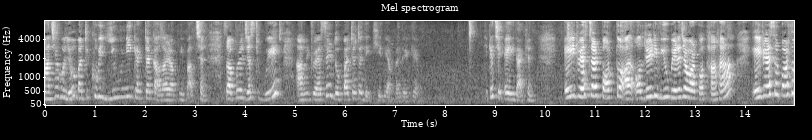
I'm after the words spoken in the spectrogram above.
মাঝে হলেও বাট খুবই ইউনিক একটা কালার আপনি পাচ্ছেন। তারপরে জাস্ট ওয়েট আমি ড্রেসের দোপাট্টাটা দেখিয়ে দিই আপনাদেরকে। ঠিক আছে? এই দেখেন। এই ড্রেসটার পর তো অলরেডি ভিউ বেড়ে যাওয়ার কথা হ্যাঁ? এই ড্রেসের পর তো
